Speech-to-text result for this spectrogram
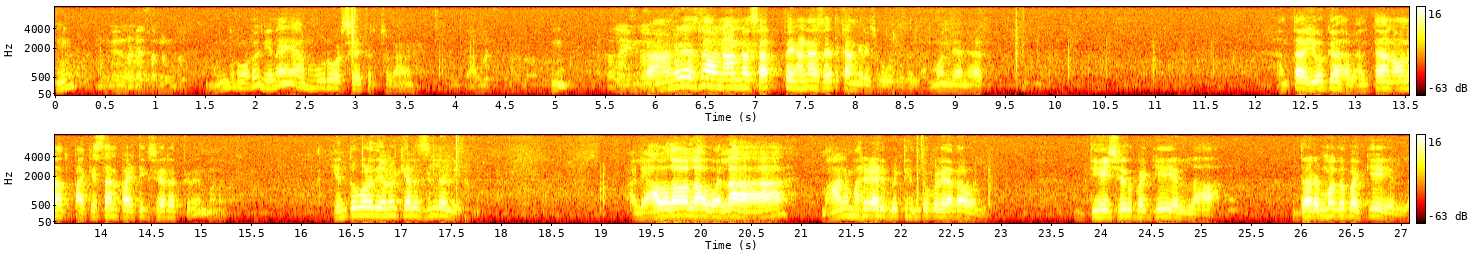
ಹ್ಞೂ ಮುಂದೆ ನಡೆ, ನೀನ ಯಾ ಮೂರು ವರ್ಷ ಐತ್ರಿ ಚುನಾವಣೆ ಹ್ಞೂ ಕಾಂಗ್ರೆಸ್ ನಾವು ನನ್ನ ಸತ್ತ ಹಣ ಸಹಿತ ಕಾಂಗ್ರೆಸ್ ಹೋಗೋದಿಲ್ಲ, ಮುಂದೆ ಏನು ಹೇಳಿ. ಅಂಥ ಯೋಗ್ಯ ಅಂಥ ನಾವು ನಾವು ಪಾಕಿಸ್ತಾನ ಪಾರ್ಟಿಗೆ ಸೇರತ್ತೀರಿ ನನಗೆ ಹಿಂದೂಗಳದ್ದು ಏನೂ ಕೆಲಸ ಇಲ್ಲ ಅಲ್ಲಿ ಅಲ್ಲಿ ಯಾವ್ದಾವಲ್ಲ ಅವೆಲ್ಲ ಮಾನ ಮರ್ಯಾದೆ ಬಿಟ್ಟು ಹಿಂದೂಗಳೇ ಅದಾವ ಅಲ್ಲಿ ದೇಶದ ಬಗ್ಗೆ ಇಲ್ಲ ಧರ್ಮದ ಬಗ್ಗೆ ಇಲ್ಲ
